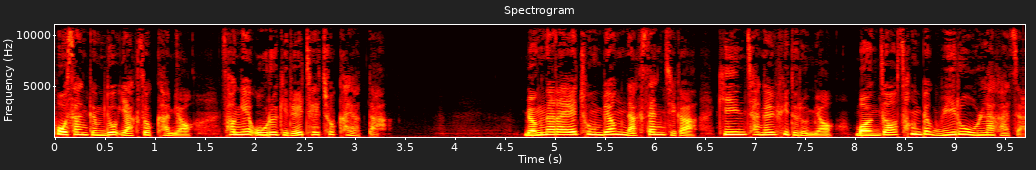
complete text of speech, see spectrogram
포상금도 약속하며 성에 오르기를 재촉하였다. 명나라의 총병 낙상지가 긴 창을 휘두르며 먼저 성벽 위로 올라가자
